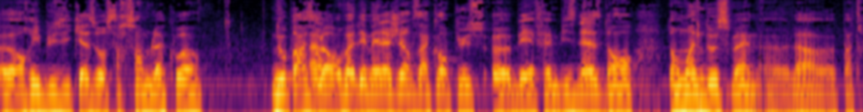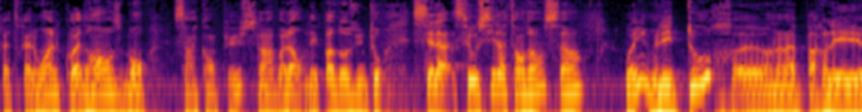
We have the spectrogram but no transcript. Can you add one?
Euh, Henri Buzicazo, ça ressemble à quoi? Nous, par exemple, on va déménager dans un campus euh, BFM Business dans dans moins de deux semaines. Euh, là, euh, pas très très loin, le Quadrance. Bon, c'est un campus. Hein, voilà, on n'est pas dans une tour. C'est là, c'est aussi la tendance, hein? Oui, mais les tours, on en a parlé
